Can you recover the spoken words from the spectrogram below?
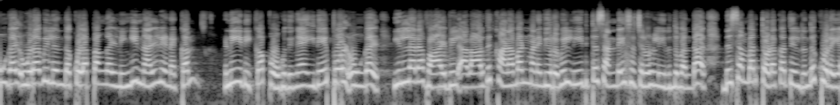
உங்கள் உறவில் இருந்த குழப்பங்கள் நீங்கி நல்லிணக்கம் நீடிக்க போகுதுங்க. இதேபோல் உங்கள் இல்லற வாழ்வில் அதாவது கணவன் மனைவி உறவில் நீடித்த சண்டை சச்சரவுகள் இருந்து வந்தால் டிசம்பர் தொடக்கத்திலிருந்து குறைய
